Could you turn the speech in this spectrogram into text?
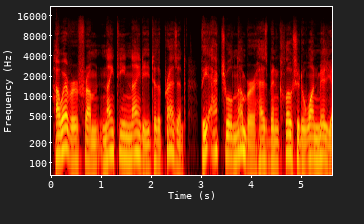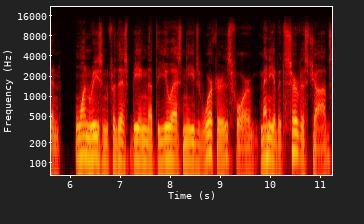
However, from 1990 to the present, the actual number has been closer to 1 million. One reason for this being that the U.S. needs workers for many of its service jobs,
